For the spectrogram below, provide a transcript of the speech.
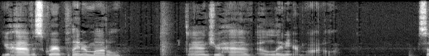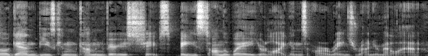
you have a square planar model, and you have a linear model. So again, these can come in various shapes based on the way your ligands are arranged around your metal atom.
